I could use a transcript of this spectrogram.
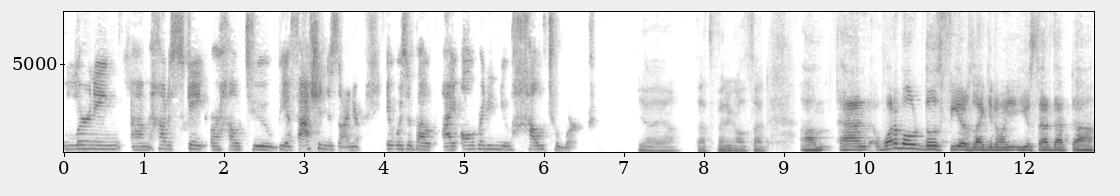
learning um, how to skate or how to be a fashion designer. It was about I already knew how to work. Yeah, yeah. That's very well said. Um, and what about those fears? Like, you know, you said that uh,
